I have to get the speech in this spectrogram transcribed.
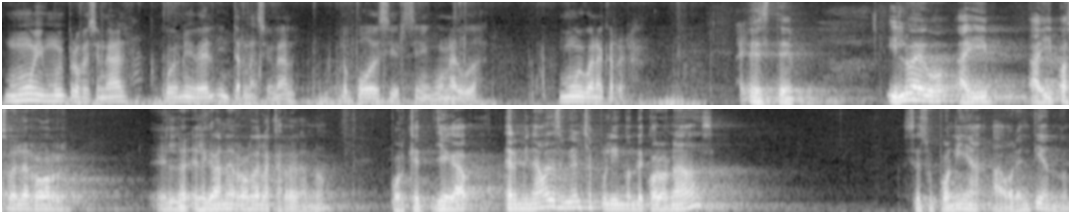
muy, muy profesional. Fue un nivel internacional, lo puedo decir sin ninguna duda. Muy buena carrera. Este, y luego ahí, ahí pasó el error, el, el gran error de la carrera, ¿no? Porque llegaba, terminabas de subir el Chapulín donde coronabas, se suponía, ahora entiendo,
